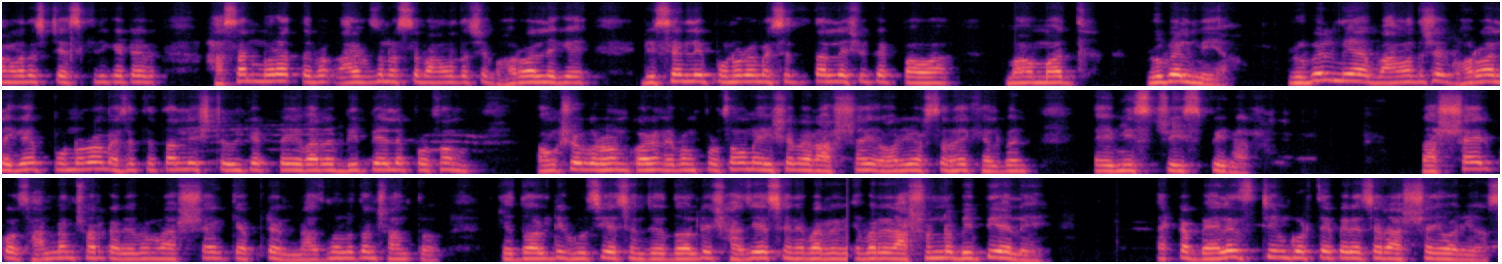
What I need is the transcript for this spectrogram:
বাংলাদেশ টেস্ট ক্রিকেটের হাসান মুরাদ এবং আরেকজন হচ্ছে বাংলাদেশের ঘরোয়া লিগে রিসেন্টলি পনেরো ম্যাচে তেতাল্লিশ উইকেট পাওয়া মোহাম্মদ রুবেল মিয়া। রুবেল মিয়া বাংলাদেশের ঘরোয়া লিগে পনেরো ম্যাচে তেতাল্লিশটি উইকেট পেয়ে এবারে বিপিএলে প্রথম অংশগ্রহণ করেন এবং প্রথমে হিসেবে রাজশাহী ওয়ারিয়ার্সের হয়ে খেলবেন এই মিস্ট্রি স্পিনার। রাজশাহীর কোচ হান্নান সরকার এবং রাজশাহীর ক্যাপ্টেন নাজমুল হোসেন শান্ত যে দলটি গুছিয়েছেন, যে দলটি সাজিয়েছেন, এবারে এবারে আসন্ন বিপিএলে একটা ব্যালেন্স টিম করতে পেরেছে রাজশাহী ওয়ারিয়ার্স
